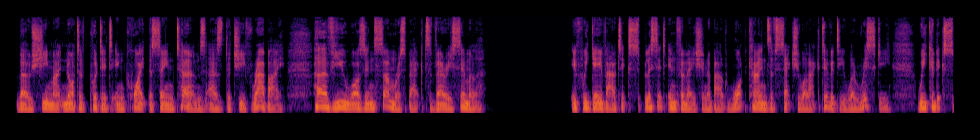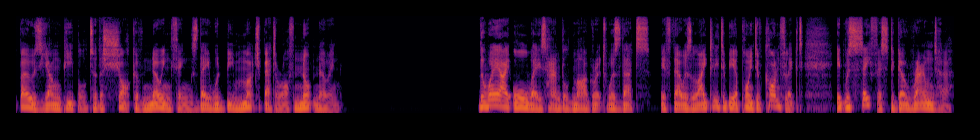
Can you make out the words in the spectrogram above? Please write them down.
Though she might not have put it in quite the same terms as the chief rabbi, her view was in some respects very similar if we gave out explicit information about what kinds of sexual activity were risky, we could expose young people to the shock of knowing things they would be much better off not knowing. The way I always handled Margaret was that, if there was likely to be a point of conflict, it was safest to go round her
